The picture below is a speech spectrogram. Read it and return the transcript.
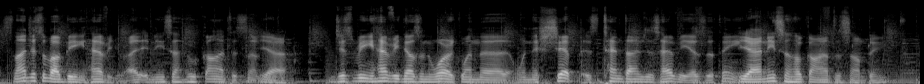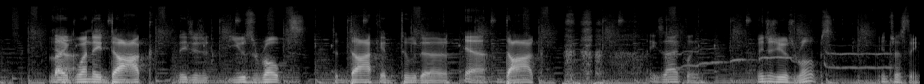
it's not just about being heavy, right? It needs to hook onto something. Yeah, Just being heavy doesn't work when the when the ship is ten times as heavy as the thing. yeah, it needs to hook onto something. Like Yeah. when they dock, they just use ropes to dock it to the Yeah, dock. exactly. They just use ropes. Interesting.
